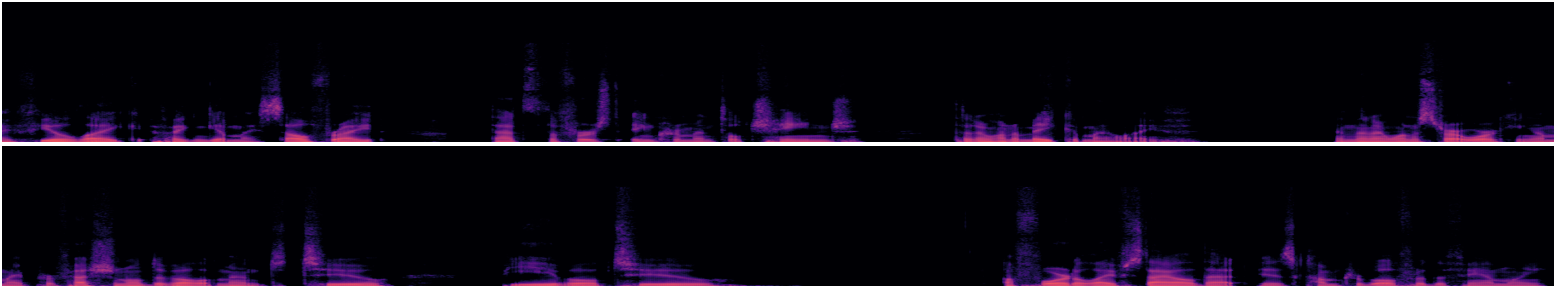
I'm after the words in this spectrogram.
I feel like if I can get myself right, that's the first incremental change that I want to make in my life. And then I want to start working on my professional development to be able to afford a lifestyle that is comfortable for the family,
